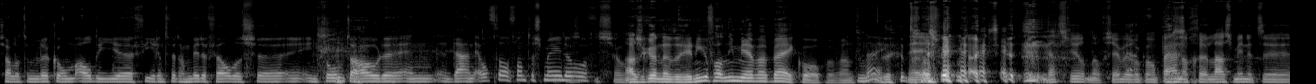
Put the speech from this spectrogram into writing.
Zal het hem lukken om al die uh, 24 middenvelders uh, in toon te houden en uh, daar een elftal van te smeden? Of? Zo. Nou, ze kunnen er in ieder geval niet meer wat bij kopen. Want nee. de, nee. dat scheelt nog. Ze hebben er ook wel een paar nog last minute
